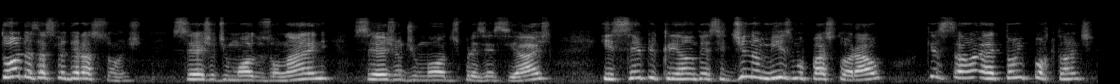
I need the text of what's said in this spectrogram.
todas as federações, seja de modos online, sejam de modos presenciais, e sempre criando esse dinamismo pastoral que são, é tão importante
